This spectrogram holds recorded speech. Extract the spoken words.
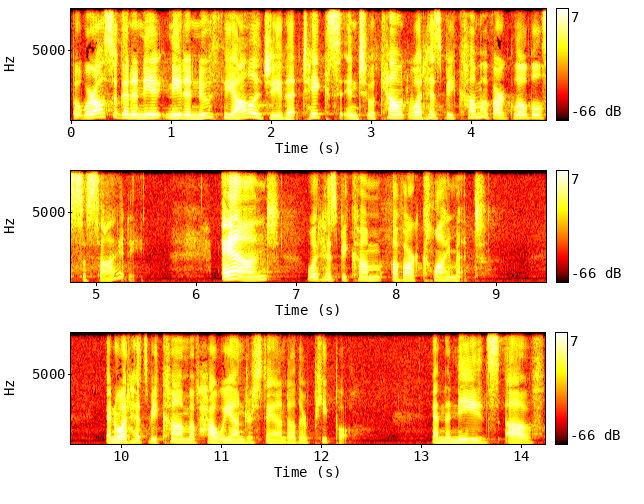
But we're also going to need, a new theology that takes into account what has become of our global society and what has become of our climate and what has become of how we understand other people and the needs of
